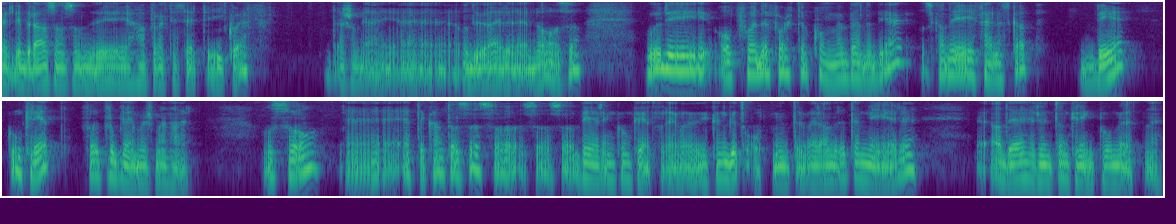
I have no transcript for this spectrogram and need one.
veldig bra sånn som de har praktisert i IKF. Dersom jeg, eh, og du er nå også. Hvor de oppfordrer folk til å komme med bønnebegjær. Og så kan de i fellesskap be konkret for problemer som en har. Og så, eh, etterkant også, så, så, så ber en konkret for det. Vi kunne godt oppmuntre hverandre til mer av det rundt omkring på møtene.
